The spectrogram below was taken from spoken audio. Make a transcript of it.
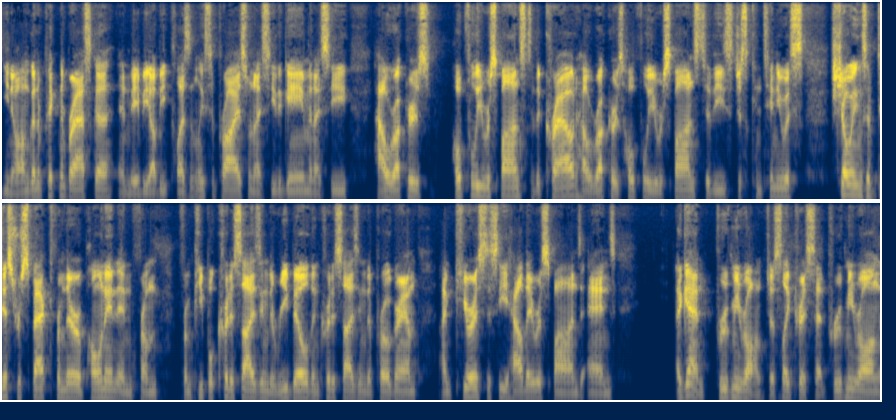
you know, I'm going to pick Nebraska, and maybe I'll be pleasantly surprised when I see the game and I see how Rutgers hopefully responds to the crowd, how Rutgers hopefully responds to these just continuous showings of disrespect from their opponent and from from people criticizing the rebuild and criticizing the program. I'm curious to see how they respond and again, prove me wrong. Just like Chris said, prove me wrong.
